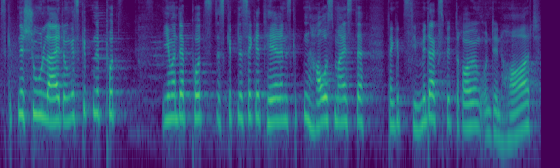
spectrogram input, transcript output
Es gibt eine Schulleitung, es gibt eine Putz, jemand, der putzt, es gibt eine Sekretärin, es gibt einen Hausmeister, dann gibt es die Mittagsbetreuung und den Hort.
